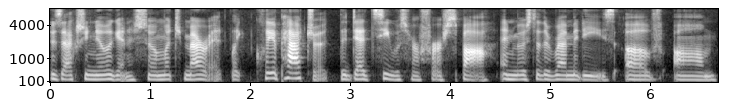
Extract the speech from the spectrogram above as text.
is actually new again. Is so much merit. Like Cleopatra, the Dead Sea was her first spa, and most of the remedies of, um,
